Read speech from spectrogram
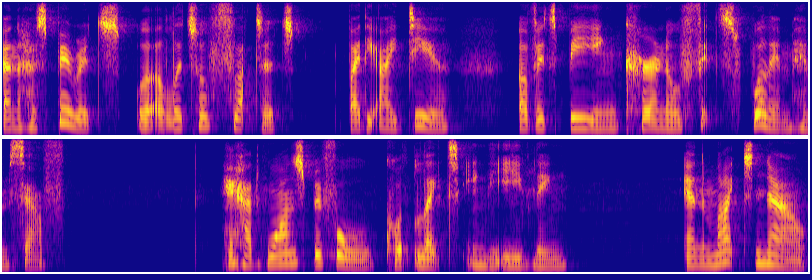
and her spirits were a little fluttered by the idea of its being Colonel Fitzwilliam himself. He had once before called late in the evening, and might now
